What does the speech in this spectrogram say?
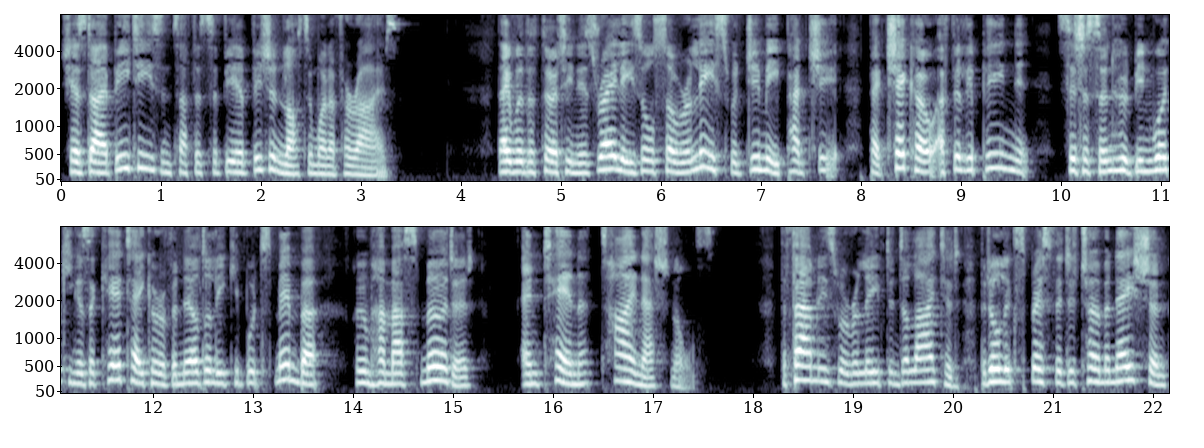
She has diabetes and suffers severe vision loss in one of her eyes. They were the 13 Israelis also released with Jimmy Pacheco, a Philippine citizen who had been working as a caretaker of an elderly kibbutz member whom Hamas murdered, and 10 Thai nationals. The families were relieved and delighted, but all expressed their determination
